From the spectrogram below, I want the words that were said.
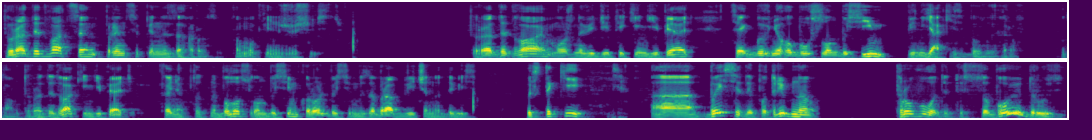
Тура d2 це, в принципі, не загроза. Тому кінь g6. Тура d2, можна відійти кінь d5. Це якби в нього був слон b7, він якість би виграв. Там тура d2, кінь d5, коня б тут не було, слон b7, король b7 і забрав двічі на d8. Ось такі а, бесіди потрібно проводити з собою, друзі,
